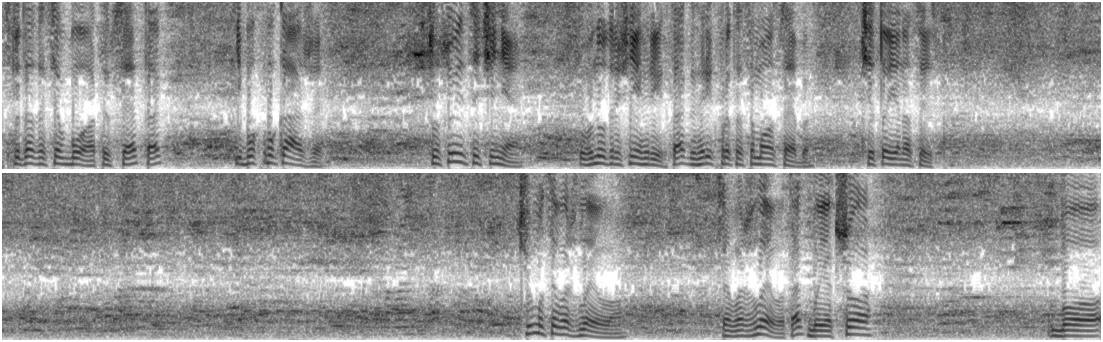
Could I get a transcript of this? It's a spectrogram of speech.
спитатися в Бога, це все, так? І Бог покаже, стосується чи ні. Внутрішній гріх, так? Гріх проти самого себе. Чи то є насильство? Чому це важливо? Це важливо, так? Бо якщо. Бо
